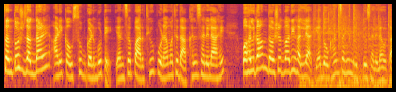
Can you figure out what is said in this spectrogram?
संतोष जगदाळे आणि कौस्तुभ गणबोटे यांचं पार्थिव पुण्यामध्ये दाखल झालेलं आहे. पहलगाम दहशतवादी हल्ल्यात या दोघांचाही मृत्यू झालेला होता.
